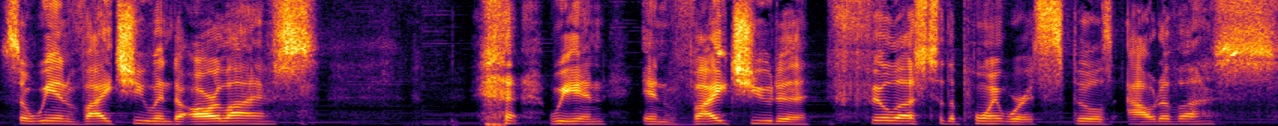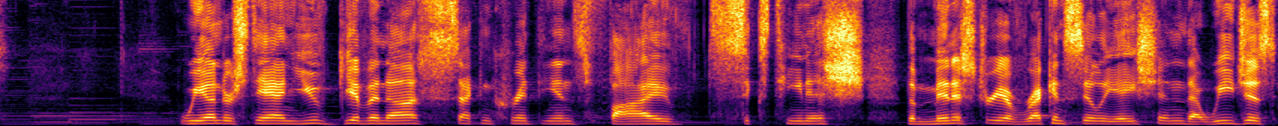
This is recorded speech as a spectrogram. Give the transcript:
So we invite you into our lives. we in, invite you to fill us to the point where it spills out of us. We understand you've given us Second Corinthians 5 16 ish, the ministry of reconciliation, that we just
